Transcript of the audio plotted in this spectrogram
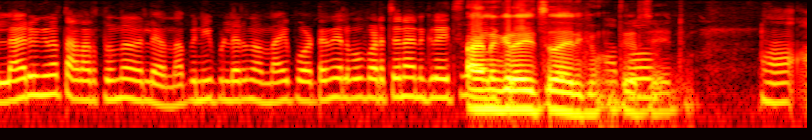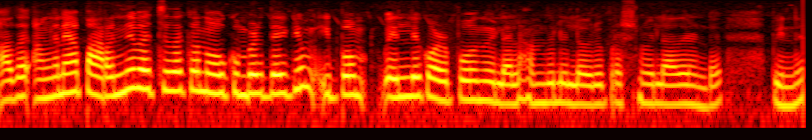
എല്ലാരും ഇങ്ങനെ തളർത്തുന്നതല്ലേ? എന്നാ പിന്നെ ഈ പിള്ളേർ നന്നായി പോട്ടെ എന്ന് ചിലപ്പോൾ പഠിച്ചവൻ അനുഗ്രഹിച്ചത് അനുഗ്രഹിച്ചതായിരിക്കും തീർച്ചയായിട്ടും. അത് അങ്ങനെ ആ പറഞ്ഞു വെച്ചതൊക്കെ നോക്കുമ്പോഴത്തേക്കും ഇപ്പം വലിയ കുഴപ്പമൊന്നുമില്ല. അലഹമില്ല ഒരു പ്രശ്നമില്ലാതെ ഉണ്ട്. പിന്നെ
